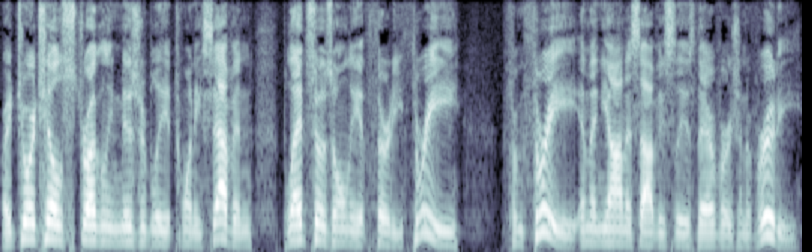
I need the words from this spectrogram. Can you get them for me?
Right, George Hill's struggling miserably at 27. Bledsoe's only at 33 from three, and then Giannis obviously is their version of Rudy.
